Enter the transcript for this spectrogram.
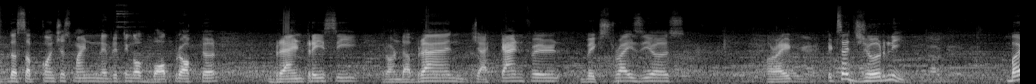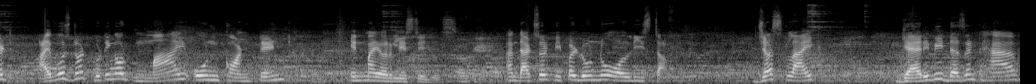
of the subconscious mind and everything of Bob Proctor, Brian Tracy, Rhonda Byrne, Jack Canfield, Vic Strizzius. All right, it's a journey. But I was not putting out my own content in my early stages. Okay. And that's where people don't know all these stuff. Just like Gary Vee doesn't have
